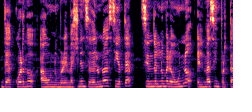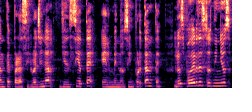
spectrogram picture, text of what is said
de acuerdo a un número. Imagínense del 1 al 7, siendo el número 1 el más importante para Sir Reginald y el 7 el menos importante. Los poderes de estos niños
